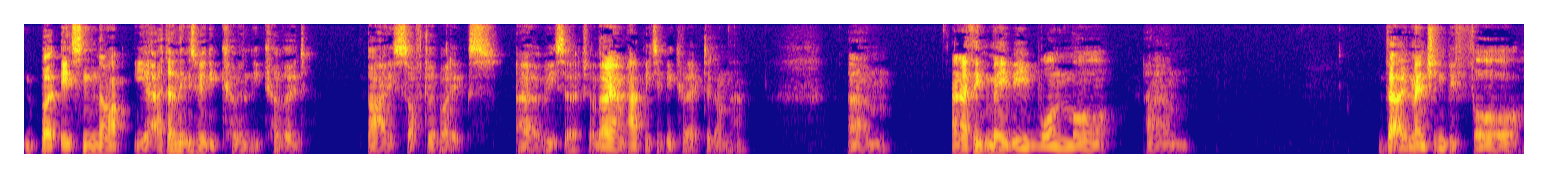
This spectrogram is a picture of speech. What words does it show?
but it's not, yeah, I don't think it's really currently covered by soft robotics uh, research, although I'm happy to be corrected on that. Um, and I think maybe one more um, that I've mentioned before,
